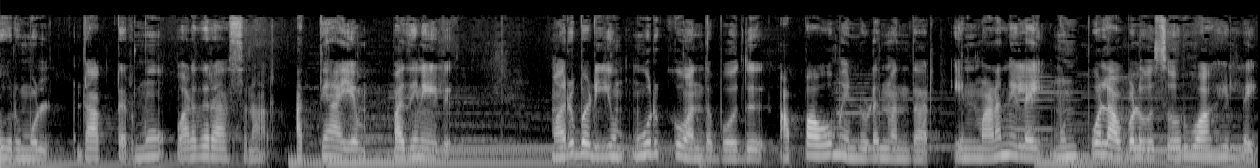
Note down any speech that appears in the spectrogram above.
ஒரு முள். டாக்டர் மு. வரதராசனார். அத்தியாயம் பதினேழு. மறுபடியும் ஊருக்கு வந்தபோது அப்பாவும் என்னுடன் வந்தார். என் மனநிலை முன்போல் அவ்வளவு சோர்வாக இல்லை.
